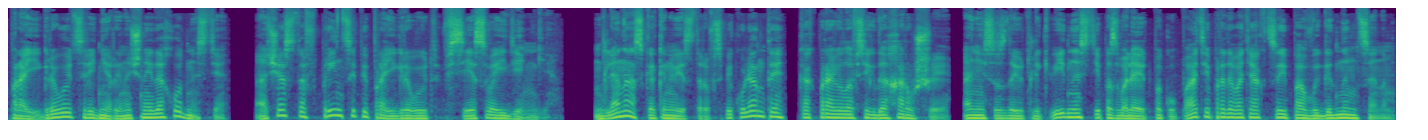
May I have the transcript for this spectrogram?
проигрывают среднерыночной доходности, а часто в принципе проигрывают все свои деньги. Для нас, как инвесторов, спекулянты, как правило, всегда хорошие. Они создают ликвидность и позволяют покупать и продавать акции по выгодным ценам.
